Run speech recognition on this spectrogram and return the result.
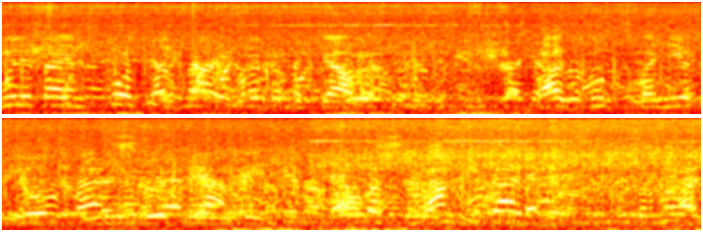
Мы летаем в космос, но это начало. Вас ждут планеты и. Вам не дальше штурмовать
